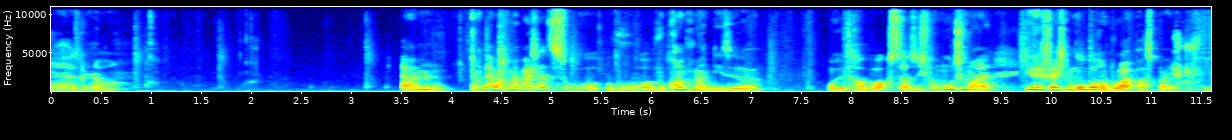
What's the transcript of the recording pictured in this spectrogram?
Ja, genau. Ähm, und dann machen wir weiter zu, wo, wo kommt man diese Ultra-Box. Also ich vermute mal, die wird vielleicht im oberen Brawl Pass bei Stufe,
